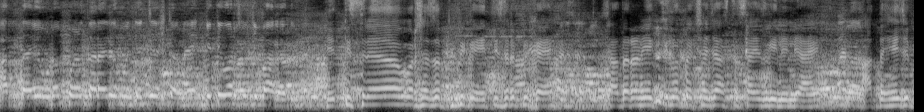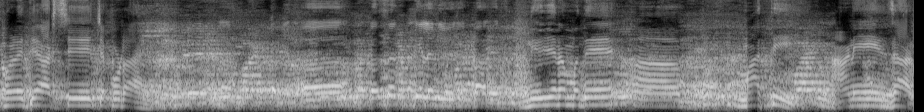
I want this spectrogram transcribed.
आता एवढं फळ करायचं म्हणजे चेष्टा नाही. किती वर्षाची बाग आहे तुमची? हे तिसऱ्या वर्षाचं पीक आहे हे तिसरं पीक आहे. साधारण एक किलोपेक्षा जास्त साईज गेलेली आहे. आता हे जे फळ आहे ते आठशेच्या पुढं आहे. कसं केलं नियोजन बागेचं नियोजनामध्ये माती आणि झाड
